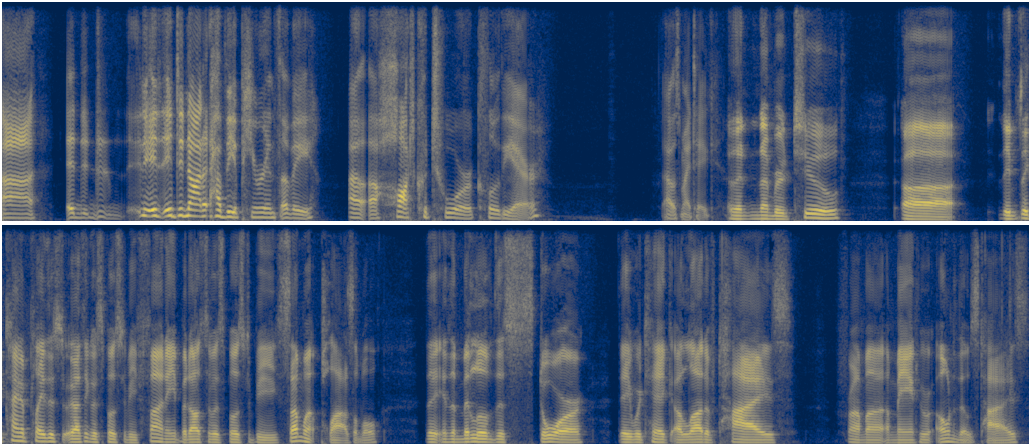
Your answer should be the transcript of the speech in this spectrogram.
Uh it, it, it did not have the appearance of a a, a haute couture clothier. That was my take. And then number two, uh, they they kind of play this. I think it was supposed to be funny, but also was supposed to be somewhat plausible. That in the middle of this store, they would take a lot of ties from a, a man who owned those ties.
